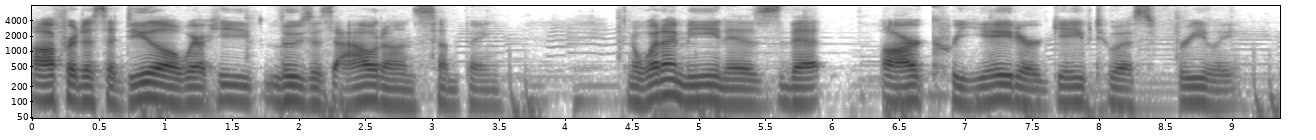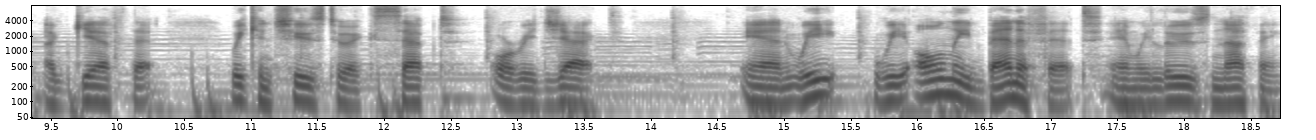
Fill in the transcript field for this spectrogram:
offered us a deal where He loses out on something. what I mean is that our Creator gave to us freely a gift that we can choose to accept or reject. And we, we only benefit and we lose nothing.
